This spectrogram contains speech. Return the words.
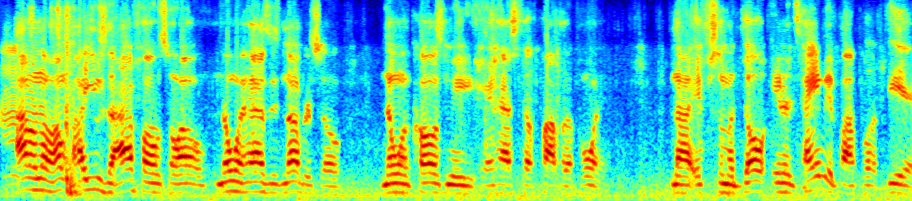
I don't know. I'm, I use the iPhone, so I don't, no one has his number, so no one calls me and has stuff popping up on it. Now, if some adult entertainment pop up, yeah,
